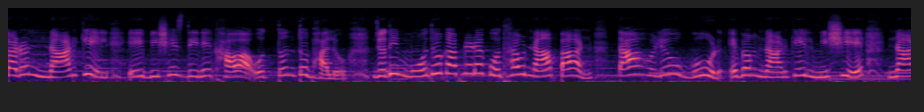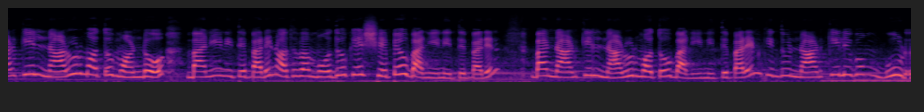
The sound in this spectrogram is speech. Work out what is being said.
কারণ নারকেল এই বিশেষ দিনে খাওয়া অত্যন্ত ভালো। যদি মোদক আপনারা কোথাও না পান, তাহলেও গুড় এবং নারকেল মিশিয়ে নারকেল নাড়ুর মতো মণ্ড বানিয়ে নিতে পারেন অথবা মোদকের শেপেও বানিয়ে নিতে পারেন বা নারকেল নাড়ুর মতোও বানিয়ে নিতে পারেন। কিন্তু নারকেল এবং গুড়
